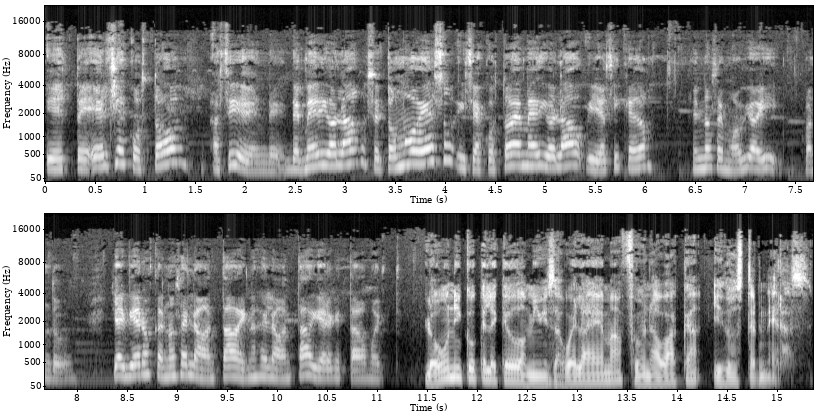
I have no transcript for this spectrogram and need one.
este, él se acostó así de, de medio lado, se tomó eso y se acostó de medio lado y así quedó. Él no se movió ahí cuando ya vieron que no se levantaba y no se levantaba y era que estaba muerto. Lo único que le quedó a mi bisabuela Emma fue una vaca y dos terneras.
